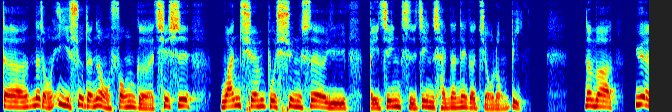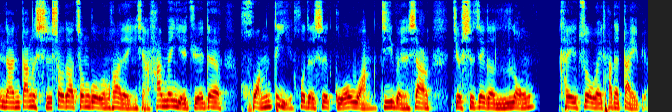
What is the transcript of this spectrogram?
的那种艺术的那种风格，其实完全不逊色于北京紫禁城的那个九龙壁。那么越南当时受到中国文化的影响，他们也觉得皇帝或者是国王基本上就是这个龙。可以作为他的代表，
